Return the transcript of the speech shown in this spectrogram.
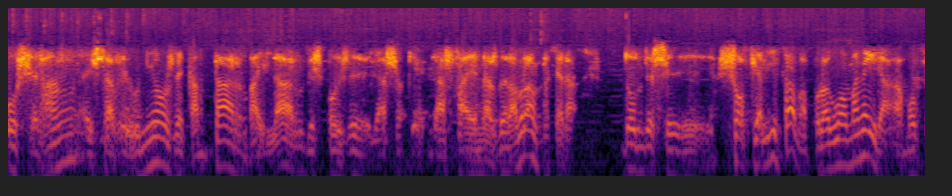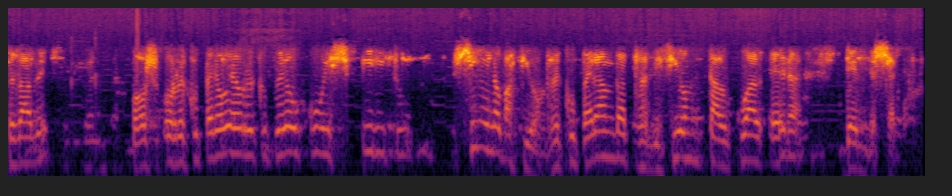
ou serán esas reunións de cantar, bailar despois de das, das faenas de labranza, que era donde se socializaba por alguma maneira a mocedade, vos o recuperou e o recuperou co espírito sin innovación, recuperando a tradición tal cual era dende séculos.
